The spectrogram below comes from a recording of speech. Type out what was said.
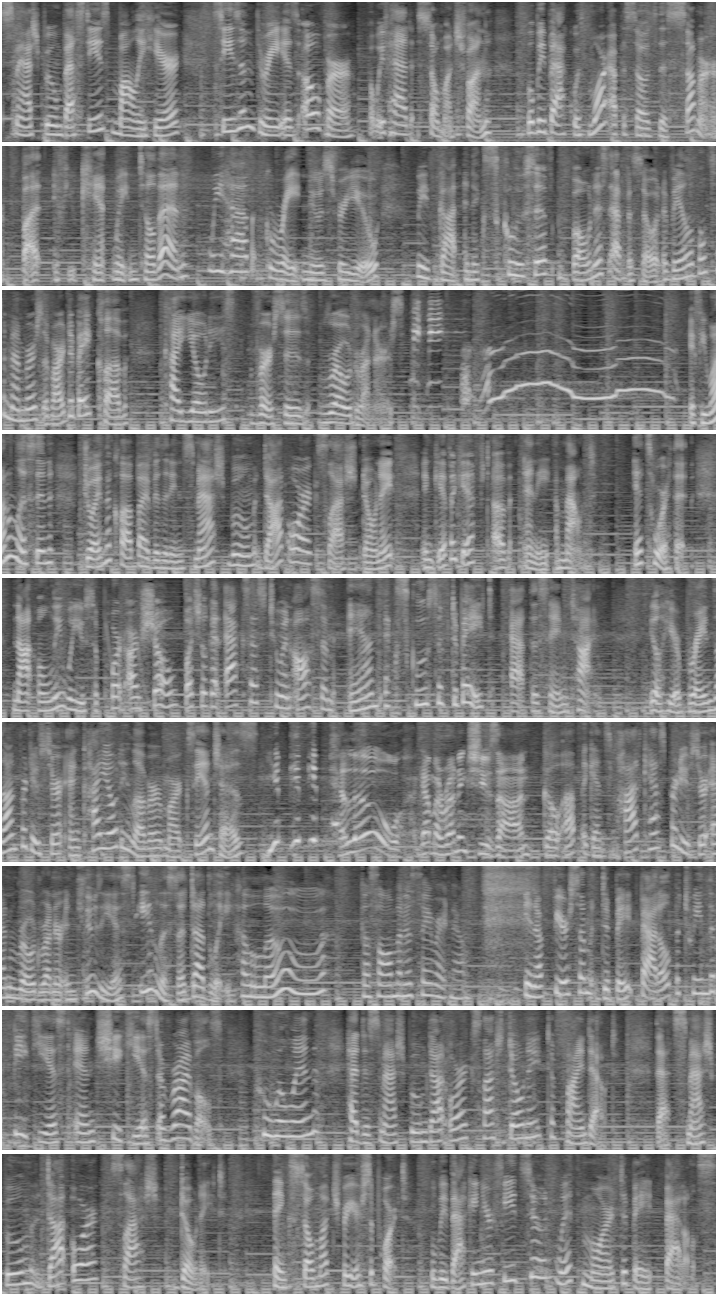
Smash Boom besties, Molly here. Season 3 is over, but we've had so much fun. We'll be back with more episodes this summer, but if you can't wait until then, we have great news for you. We've got an exclusive bonus episode available to members of our debate club, Coyotes versus Roadrunners. If you want to listen, join the club by visiting smashboom.org slash donate and give a gift of any amount. It's worth it. Not only will you support our show, but you'll get access to an awesome and exclusive debate at the same time. You'll hear Brains On producer and coyote lover Marc Sanchez Yep, yep, yep. Hello. I got my running shoes on. go up against podcast producer and Roadrunner enthusiast Elyssa Dudley Hello. That's all I'm going to say right now. in a fearsome debate battle between the beakiest and cheekiest of rivals. Who will win? Head to smashboom.org slash donate to find out. That's smashboom.org slash donate. Thanks so much for your support. We'll be back in your feed soon with more debate battles.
